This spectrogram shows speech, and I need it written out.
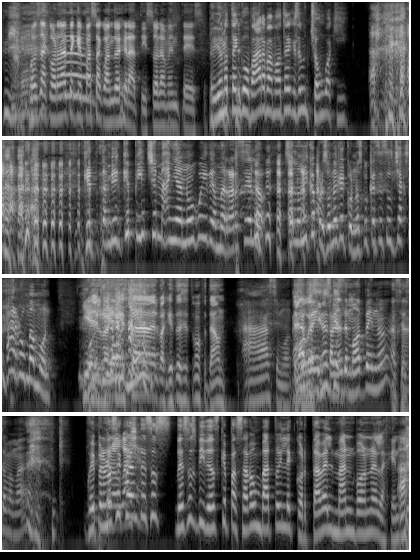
Vos acordate qué pasa cuando es gratis, solamente eso. Pero yo no tengo barba, me voy a tener que hacer un chongo aquí. Que también qué pinche maña, ¿no, güey? De amarrarse a la... O sea, la única persona que conozco que hace eso es Jack Sparrow, mamón. Y el bajista, el bajista de System of a Down. Ah, Simón. Ah, que- el de Mudvayne, ¿no? Así Ajá. esa mamá. Güey, pero no Pero se acuerdan de esos, de esos videos que pasaba un vato y le cortaba el man bone a la gente. Ah,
